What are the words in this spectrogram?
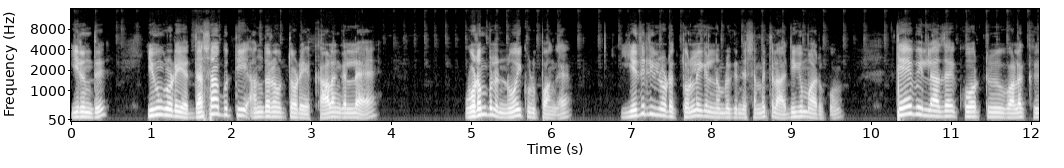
இருந்து இவங்களுடைய தசாபுத்தி அந்தரத்தோடைய காலங்களில் உடம்பில் நோய் கொடுப்பாங்க. எதிரிகளோட தொல்லைகள் நம்மளுக்கு இந்த சமயத்தில் அதிகமாக இருக்கும். தேவையில்லாத கோர்ட்டு வழக்கு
